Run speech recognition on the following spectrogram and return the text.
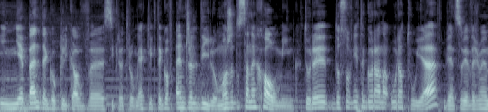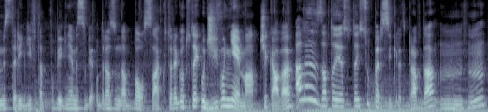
i nie będę go klikał w Secret Roomie, kliknę go w Angel Dealu. Może dostanę Homing, który dosłownie tego rana uratuje, więc sobie weźmiemy Mystery Gifta, pobiegniemy sobie od razu na bossa, którego tutaj o dziwo nie ma. Ciekawe, ale za to jest tutaj super secret, prawda? Mhm.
